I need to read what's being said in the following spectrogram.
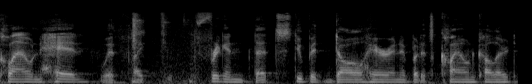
clown head with like friggin' that stupid doll hair in it, but it's clown colored.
